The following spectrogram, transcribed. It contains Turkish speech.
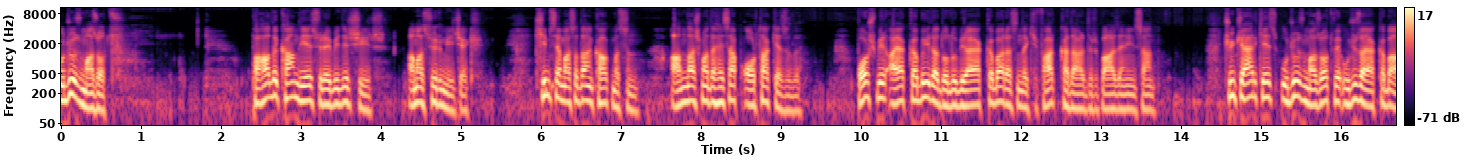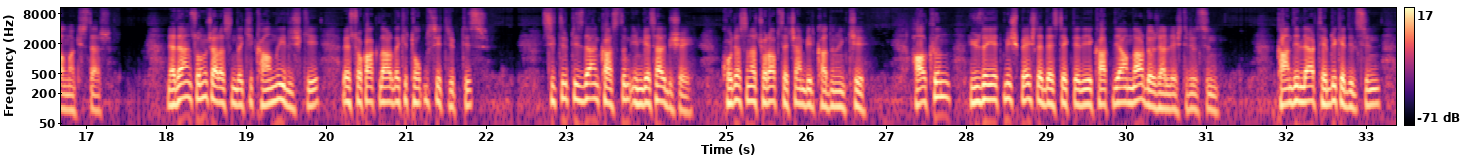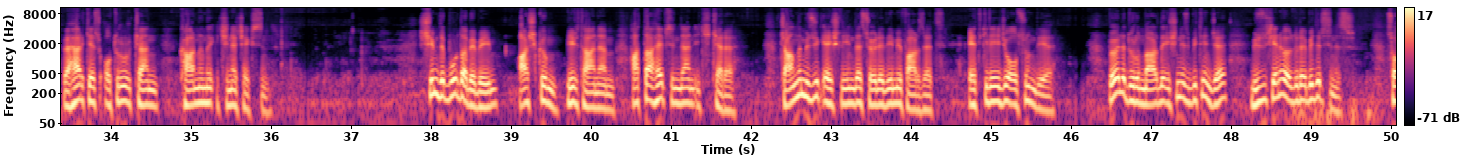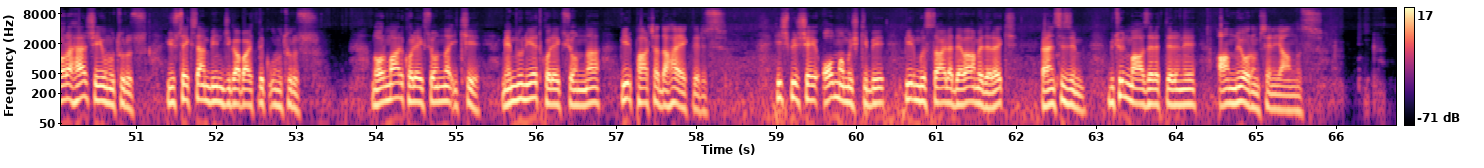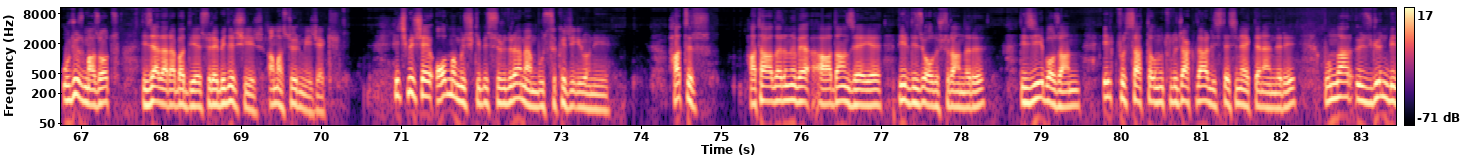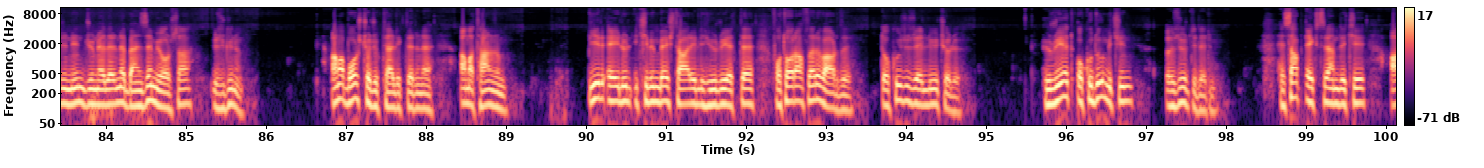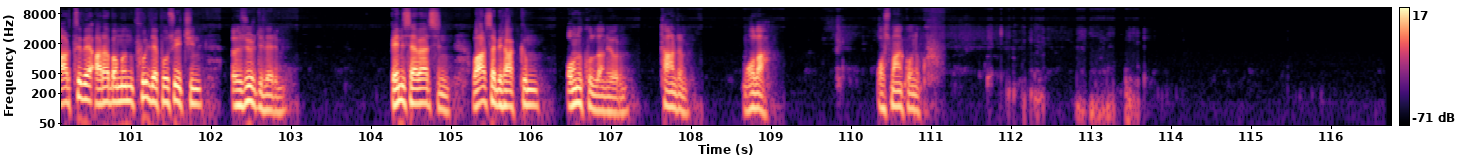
Ucuz mazot. Pahalı kan diye sürebilir şiir ama sürmeyecek. Kimse masadan kalkmasın. Anlaşmada hesap ortak yazılı. Boş bir ayakkabıyla dolu bir ayakkabı arasındaki fark kadardır bazen insan. Çünkü herkes ucuz mazot ve ucuz ayakkabı almak ister. Neden sonuç arasındaki kanlı ilişki ve sokaklardaki toplu striptiz? Striptizden kastım imgesel bir şey. Kocasına çorap seçen bir kadınınki. Halkın %75 ile desteklediği katliamlar da özelleştirilsin. Kandiller tebrik edilsin ve herkes otururken karnını içine çeksin. Şimdi burada bebeğim, aşkım, bir tanem, hatta hepsinden iki kere. Canlı müzik eşliğinde söylediğimi farz et. Etkileyici olsun diye. Böyle durumlarda işiniz bitince müzisyeni öldürebilirsiniz. Sonra her şeyi unuturuz. 180 bin GB'lık unuturuz. Normal koleksiyonuna 2, memnuniyet koleksiyonuna bir parça daha ekleriz. Hiçbir şey olmamış gibi bir mısrayla devam ederek bensizim, bütün mazeretlerini anlıyorum seni yalnız. Ucuz mazot, dizel araba diye sürebilir şiir ama sürmeyecek. Hiçbir şey olmamış gibi sürdüremem bu sıkıcı ironiyi. Hatır, hatalarını ve A'dan Z'ye bir dizi oluşturanları, diziyi bozan, ilk fırsatta unutulacaklar listesine eklenenleri, bunlar üzgün birinin cümlelerine benzemiyorsa üzgünüm. Ama boş çocuk terliklerine, ama Tanrım. 1 Eylül 2005 tarihli Hürriyet'te fotoğrafları vardı. 953 ölü. Hürriyet okuduğum için özür dilerim. Hesap ekstremdeki artı ve arabamın full deposu için özür dilerim. Beni seversin. Varsa bir hakkım onu kullanıyorum. Tanrım. Mola. Osman Konuk.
